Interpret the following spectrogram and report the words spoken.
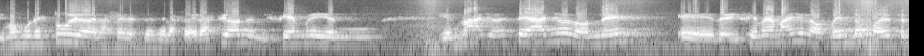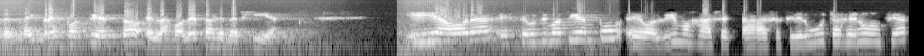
Hicimos un estudio desde la federación en diciembre y en, y en mayo de este año donde eh, de diciembre a mayo el aumento fue del 73% en las boletas de energía. Y ahora, este último tiempo, eh, volvimos a, a recibir muchas denuncias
